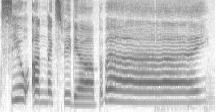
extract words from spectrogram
see you on next video. Bye bye.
